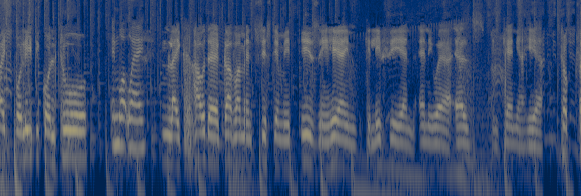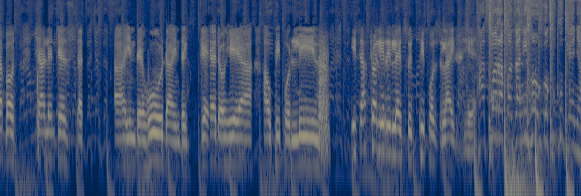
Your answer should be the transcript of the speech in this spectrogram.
Quite political too, In what way? like how the government system it is here in Kilifi and anywhere else in Kenya here. Talks about challenges that are in the hood, are in the ghetto here, how people live. It actually relates with people's life here. haswara kwanza ni hongo kuku kenya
